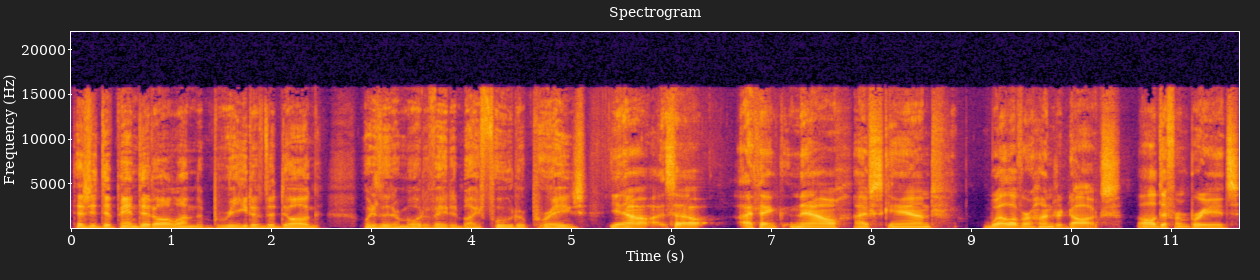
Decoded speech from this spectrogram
does it depend at all on the breed of the dog, whether they're motivated by food or praise? You know, so I think now I've scanned well over 100 dogs, all different breeds.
